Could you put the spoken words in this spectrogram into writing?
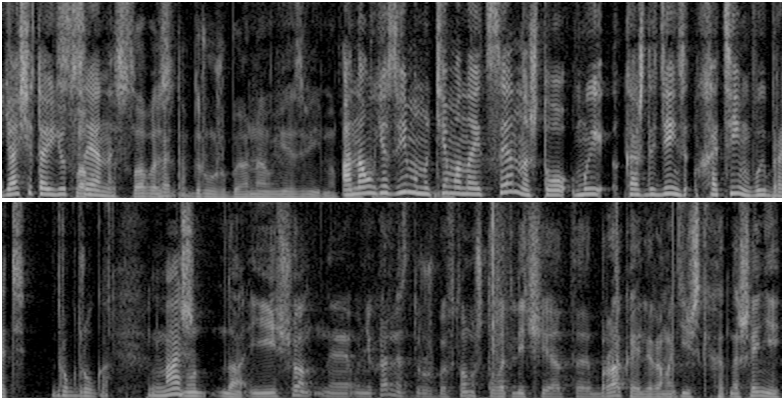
Я считаю ее Слаб- ценность Слабость в этом. дружбы, она уязвима. Она поэтому- уязвима, но тем да. она и ценна, что мы каждый день хотим выбрать друг друга. Понимаешь? Ну да, и еще э, уникальность дружбы в том, что в отличие от э, брака или романтических отношений,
